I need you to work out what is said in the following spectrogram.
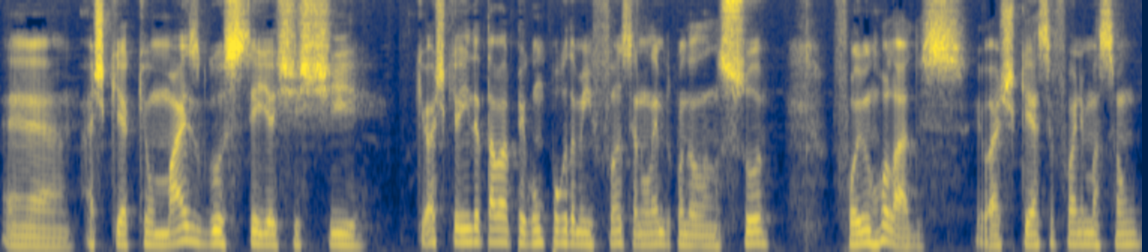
é, acho que a que eu mais gostei de assistir, que eu acho que ainda tava, pegou um pouco da minha infância, não lembro quando ela lançou, foi o Enrolados. Eu acho que essa foi a animação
